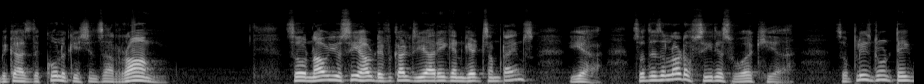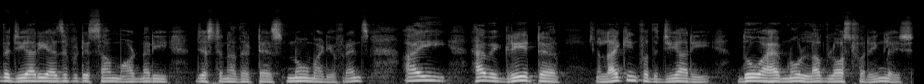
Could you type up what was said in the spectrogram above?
because the collocations are wrong. So now you see how difficult GRE can get sometimes? Yeah. So there's a lot of serious work here. So please don't take the GRE as if it is some ordinary, just another test. No, my dear friends. I have a great uh, liking for the GRE, though I have no love lost for English.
